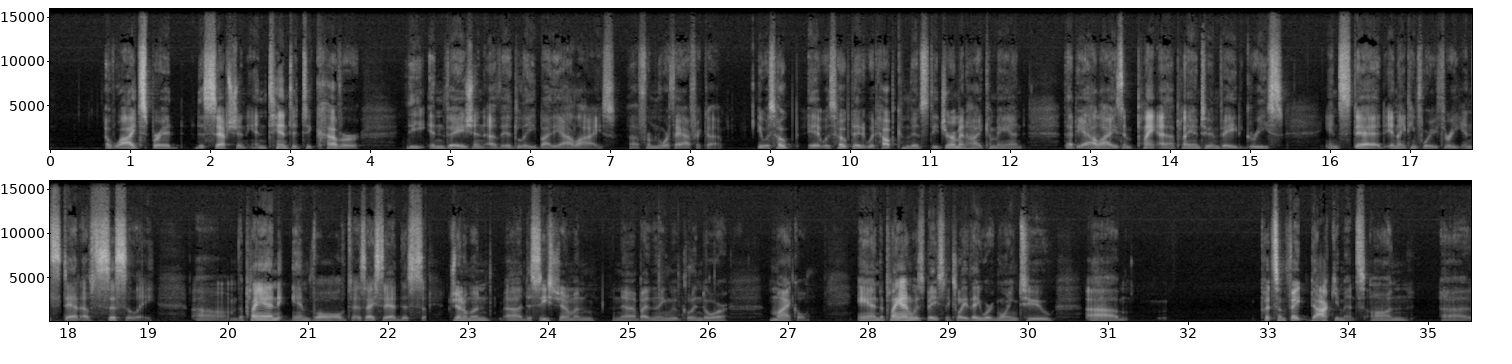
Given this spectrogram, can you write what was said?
a widespread deception intended to cover the invasion of Italy by the Allies uh, from North Africa. It was hoped it was hoped that it would help convince the German High Command that the Allies in plan, uh, planned to invade Greece instead in 1943 instead of Sicily. Um, the plan involved, as I said, this gentleman, uh, deceased gentleman uh, by the name of Glyndwr Michael. And the plan was basically they were going to um, put some fake documents on uh,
